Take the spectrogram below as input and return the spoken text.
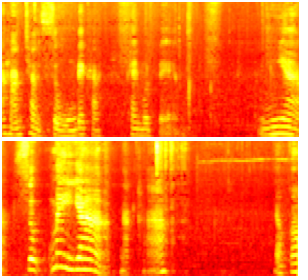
อาหารชั้นสูงได้ค่ะ ไข่มดแดงเนี่ยสุกไม่ยากนะคะ แล้วก็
